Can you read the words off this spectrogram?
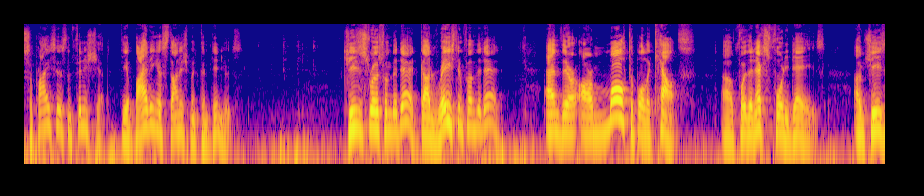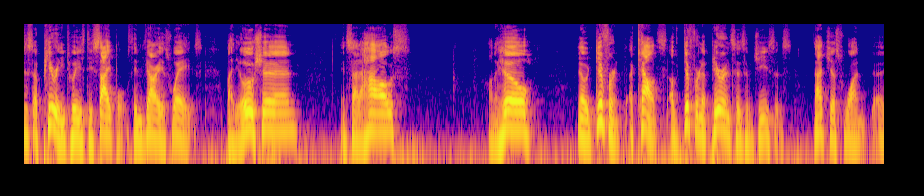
surprise isn't finished yet. The abiding astonishment continues. Jesus rose from the dead. God raised him from the dead. And there are multiple accounts uh, for the next 40 days of Jesus appearing to his disciples in various ways by the ocean, inside a house, on a hill. You know, different accounts of different appearances of Jesus, not just one. Uh,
